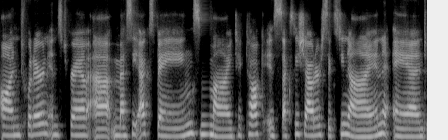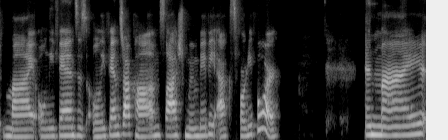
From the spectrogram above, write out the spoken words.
on Twitter and Instagram at MessyXBangs. My TikTok is SexyShouter69 and my OnlyFans is OnlyFans.com slash MoonBabyX44. And my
